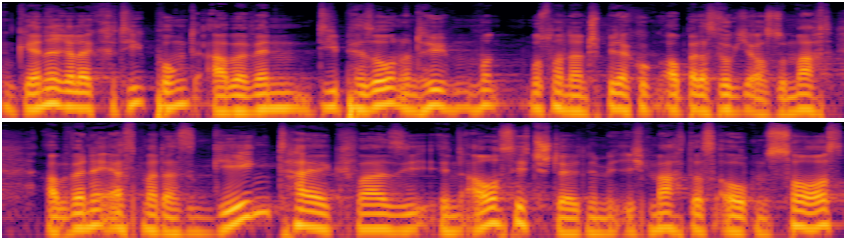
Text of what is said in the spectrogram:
genereller Kritikpunkt, aber wenn die Person, natürlich muss man dann später gucken, ob er das wirklich auch so macht, aber wenn er erstmal das Gegenteil quasi in Aussicht stellt, nämlich ich mache das Open Source,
